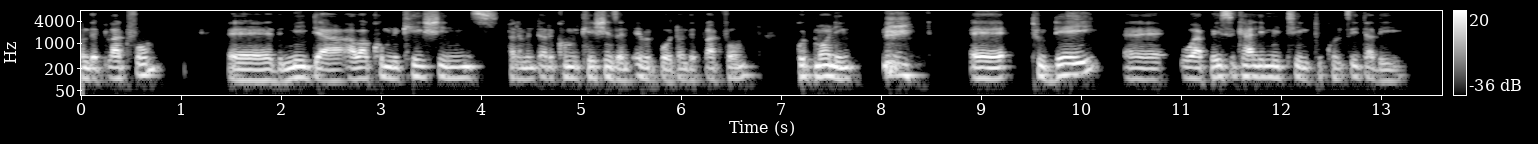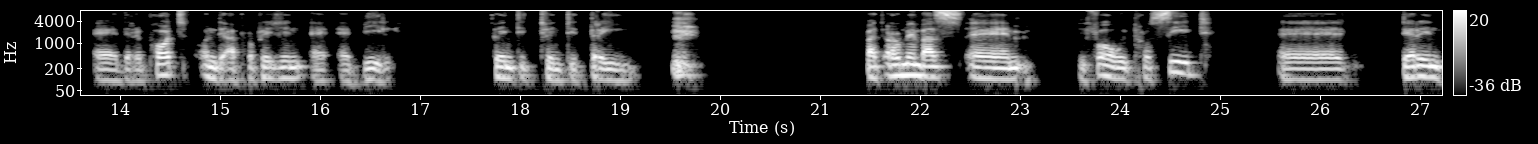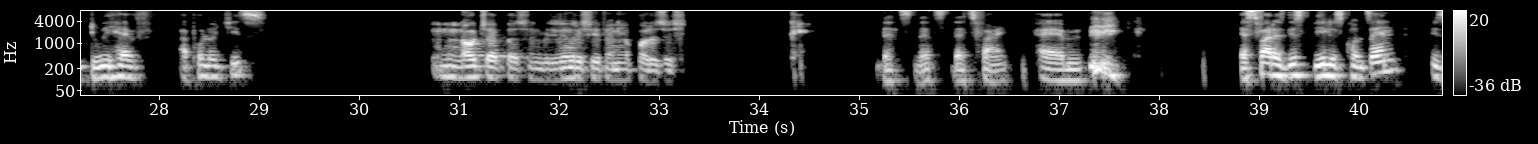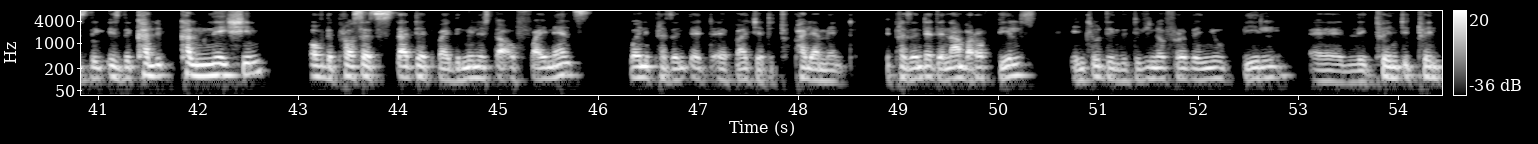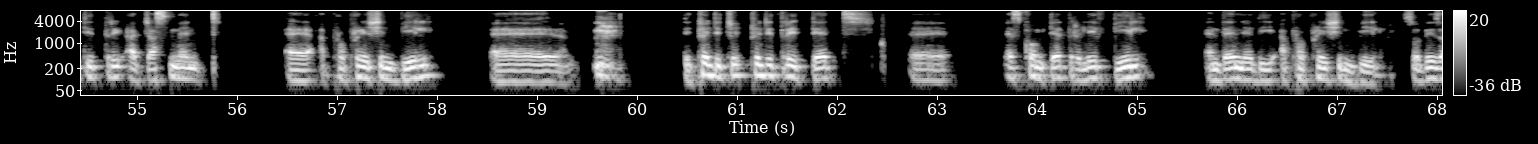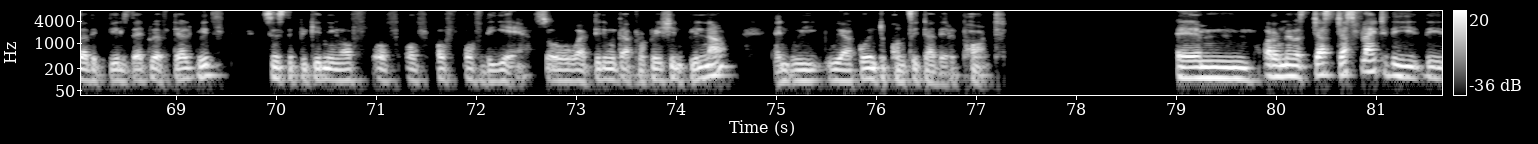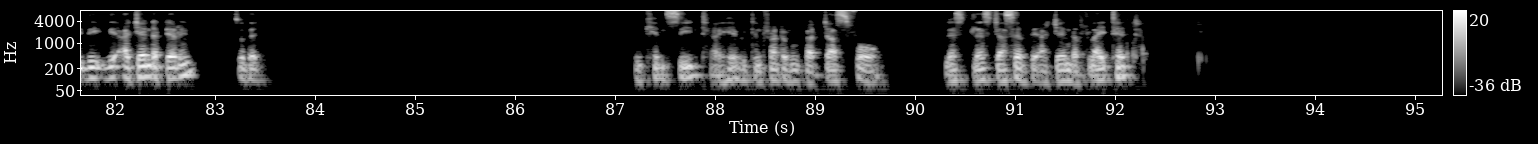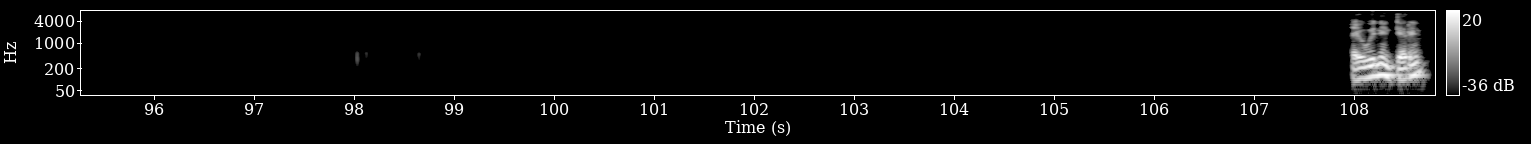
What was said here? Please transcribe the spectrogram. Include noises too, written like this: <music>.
on the platform, uh, the media, our communications, parliamentary communications, and everybody on the platform. Good morning. <clears throat> uh, today, uh, we are basically meeting to consider the uh, the report on the appropriation uh, uh, bill 2023. <clears throat> but all members, um, before we proceed, Darren, do we have apologies? No, Chairperson, we didn't receive any apologies. Okay, that's that's that's fine. Um, <clears throat> as far as this bill is concerned, is the is the culmination of the process started by the Minister of Finance when he presented a budget to Parliament. He presented a number of bills, including the Division of Revenue Bill, uh, the 2023 Adjustment uh, Appropriation Bill, uh, <clears throat> the 2023 debt, uh, Eskom debt relief bill, and then uh, the appropriation bill. So these are the bills that we have dealt with since the beginning of, of, of, of, of the year. So we're dealing with the appropriation bill now, and we, we are going to consider the report. Um, or members, just, just fly to the, the, the, the agenda, Darren, so that we can see it. I have it in front of me, but just for Let's, let's just have the agenda flighted. Are you winning, Darren?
